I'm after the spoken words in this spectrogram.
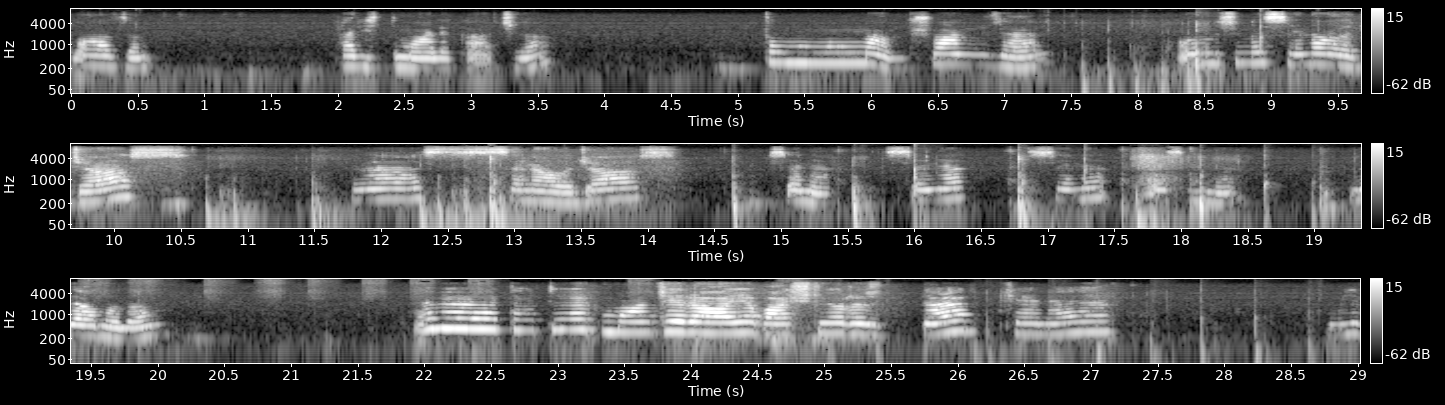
lazım. Her ihtimale karşı. Tamam. Şu an güzel. Onun dışında seni alacağız. Ve seni alacağız. Seni. Seni. Seni. Ve seni. De alalım. Evet artık maceraya başlıyoruz derken bir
